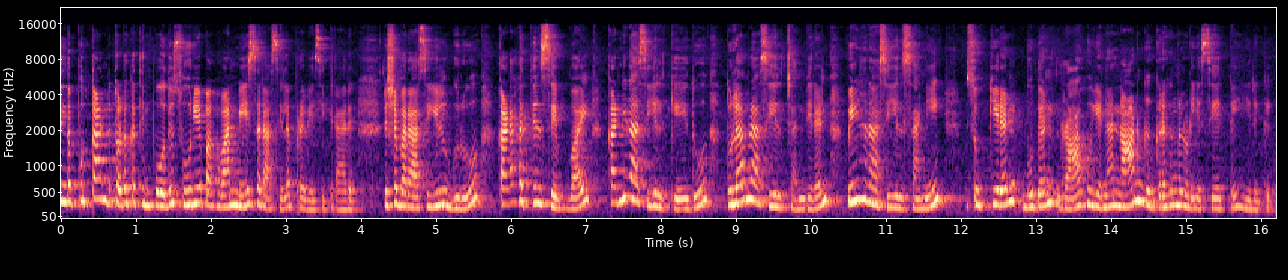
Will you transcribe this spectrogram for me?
இந்த புத்தாண்டு தொடக்கத்தின் போது சூரிய பகவான் மேச ராசியில் பிரவேசிக்கிறார். ரிஷபராசியில் குரு கடகத்தில் செவ்வாய் கன்னிராசியில் கேது துலாம் ராசியில் சந்திரன் மீனராசியில் சனி சுக்கிரன் புதன் ராகு என நான்கு கிரகங்களுடைய சேர்க்கை இருக்குது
